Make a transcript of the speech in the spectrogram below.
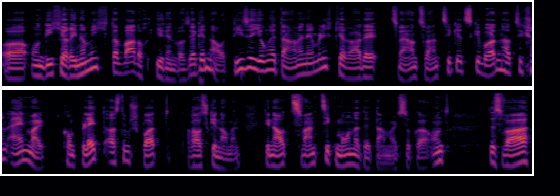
Äh, und ich erinnere mich, da war doch irgendwas. Ja, genau. Diese junge Dame, nämlich gerade 22 jetzt geworden, hat sich schon einmal komplett aus dem Sport rausgenommen. Genau 20 Monate damals sogar. Und das war,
